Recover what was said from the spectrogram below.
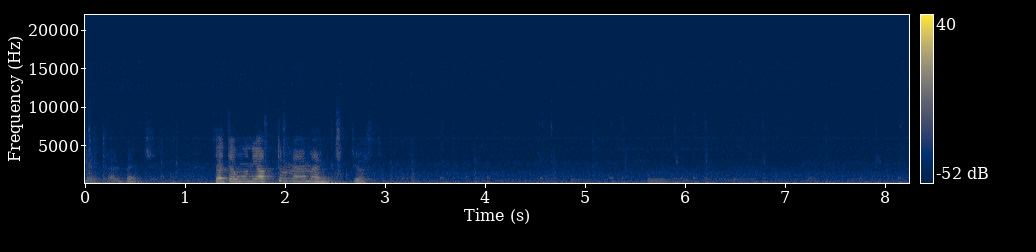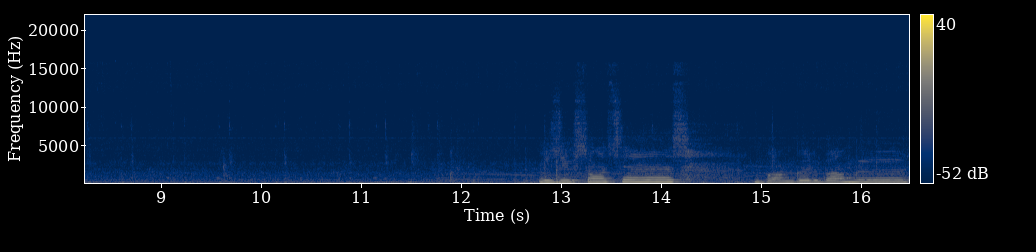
Yeter bence. Zaten bunu yaptım ve hemen çıkacağız. Müzik son ses. Bangır bangır.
